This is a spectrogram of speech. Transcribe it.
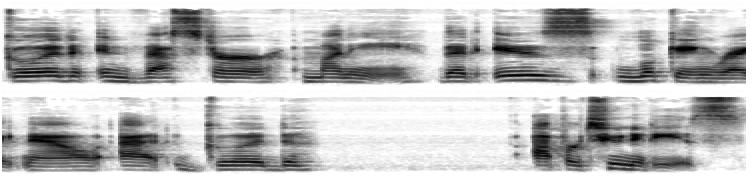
good investor money that is looking right now at good opportunities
